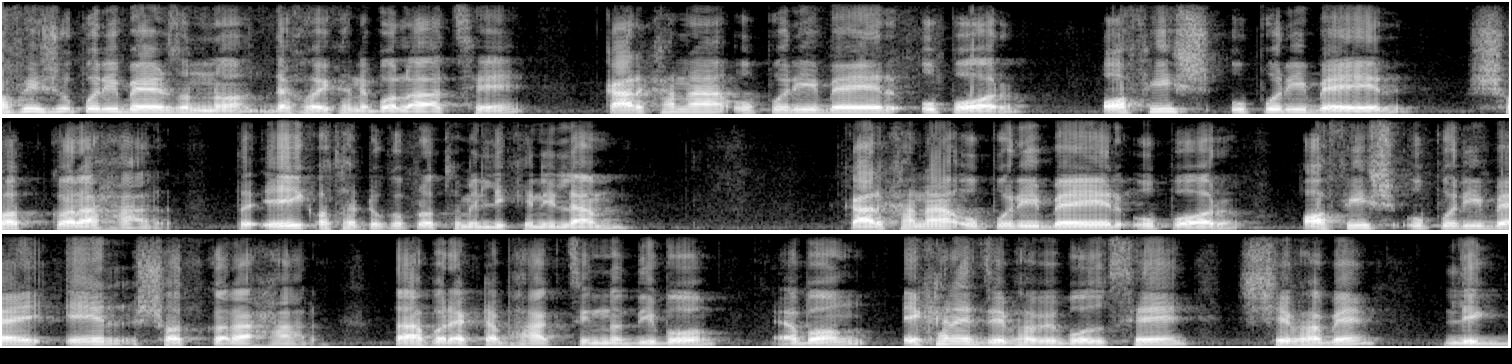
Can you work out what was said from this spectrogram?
অফিস উপরিব্যয়ের জন্য দেখো এখানে বলা আছে, কারখানা উপরিব্যয়ের উপর অফিস উপরিব্যয়ের শতকরা হার। তো এই কথাটুকু প্রথমে লিখে নিলাম। কারখানা উপরিব্যয়ের উপর অফিস উপরিব্যয় এর শতকরা হার। তারপর একটা ভাগ চিহ্ন দিব এবং এখানে যেভাবে বলছে, সেভাবে লিখব।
